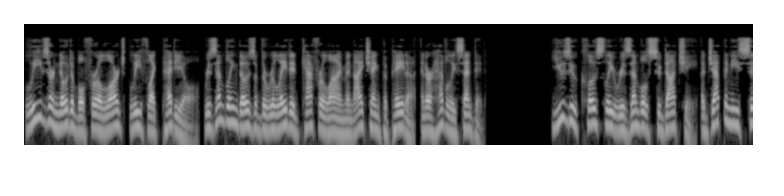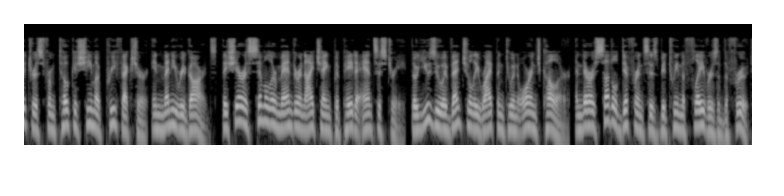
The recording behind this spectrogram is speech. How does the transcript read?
Leaves are notable for a large, leaf-like petiole, resembling those of the related kaffir lime and ichang papeda, and are heavily scented. Yuzu closely resembles sudachi a Japanese citrus from Tokushima Prefecture in many regards, they share a similar mandarin ichang papeda ancestry, though yuzu eventually ripen to an orange color, and there are subtle differences between the flavors of the fruit.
